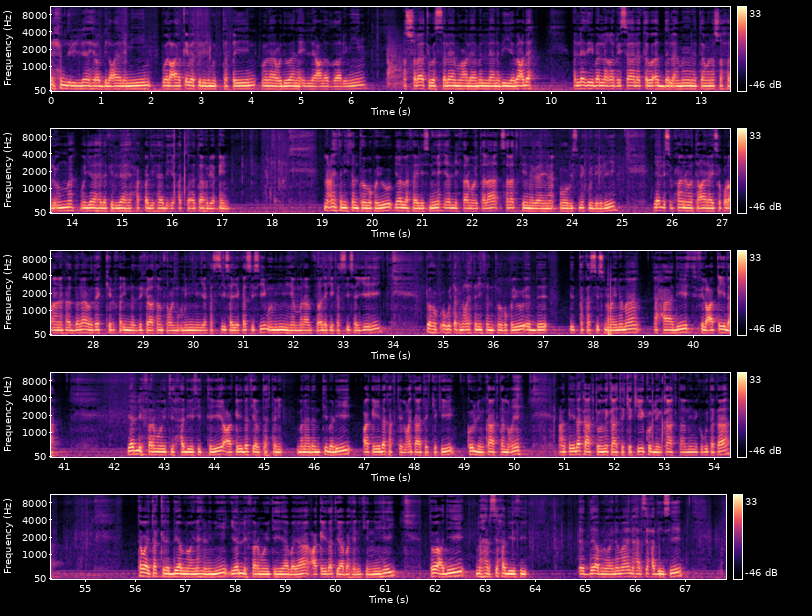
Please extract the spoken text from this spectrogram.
الحمد لله رب العالمين والعاقبة للمتقين ولا عدوان إلا على الظالمين. الصلاة والسلام على من لا نبي بعده الذي بلغ الرسالة وأدى الأمانة ونصح الأمة وجاهد في الله حق جهاده حتى أتاه اليقين. معه تنهتن توبكيو يلا فايلسنيه يلي فرمو تلا سلات كينا غاينا وبسمك ودرلي يلي سبحانه وتعالى يسو قرآنك أدلا وذكر فإن الذكرى تنفع المؤمنين. يكسيسا يكسسي مؤمنين هي مرام فعلك يكسيسا يهي تهك أقولتك معيه تنهتن توبكيو إد التكسس وينما أحاديث في العقيدة. يلي فرمويتي حديث التي عقيدة يبتهتني. بنادن تبري عقيدة كاكتمع كاتككي كل كاكتمعه عقيدة كاكتومي كاتككي كل كاكتامي كوكوتكا توي تكل الدي ابن وينهن نمي يلي فرمويته يا بيا عقيدة يا بهيني كنيهي توعدي نهر سي حديثي. الدي ابن وينما نهر سي حديثي.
